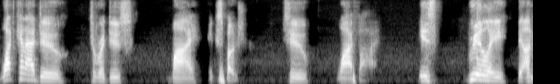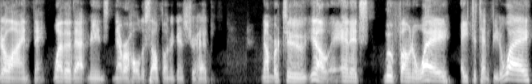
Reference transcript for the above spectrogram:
What can I do to reduce my exposure to Wi Fi? Is really the underlying thing, whether that means never hold a cell phone against your head. Number two, you know, and it's move phone away eight to 10 feet away.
